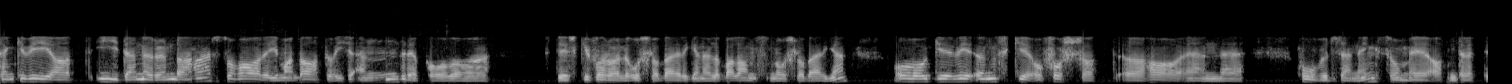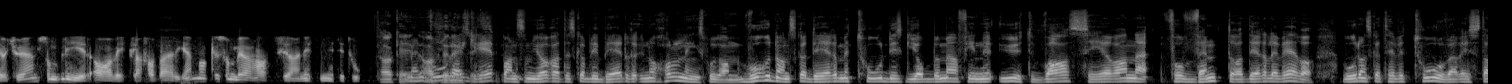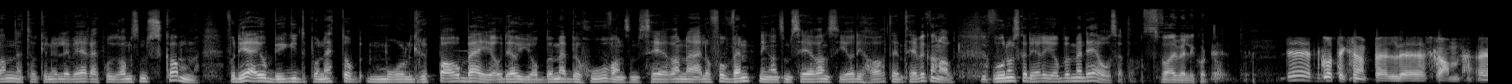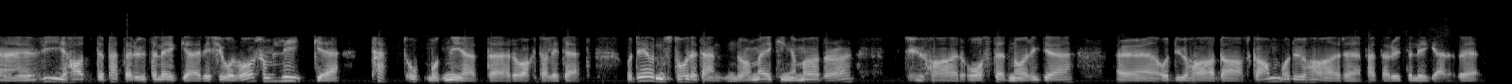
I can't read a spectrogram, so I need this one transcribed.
tenker vi at i denne runden her så var det i mandatet å ikke endre på styrkeforholdet Oslo-Bergen eller balansen Oslo-Bergen. Og vi ønsker å fortsatt eh, ha en uh, hovedsending som er 1830 og 21, som blir avvikla fra Bergen, noe som vi har hatt siden 1992. Okay, Men hvor er grepene som gjør at det skal bli bedre underholdningsprogram? Hvordan skal dere metodisk jobbe med å finne ut hva seerne forventer at dere leverer? Hvordan skal TV 2 være i stand til å kunne levere et program som Skam? For det er jo bygd på nettopp målgruppearbeid og det å jobbe med behovene som seerne, eller forventningene som seerne sier de har til en TV-kanal. Hvordan skal dere jobbe med det, Årsæter? Svar veldig kort. Det er et godt eksempel, eh, Skam. Eh, vi hadde Petter Uteligger i fjor vår, som ligger tett opp mot nyheter og aktualitet. Og Det er jo den store trenden. Du har 'Making a Murderer', du har Åsted Norge, eh, og du har da Skam, og du har Petter Uteligger.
